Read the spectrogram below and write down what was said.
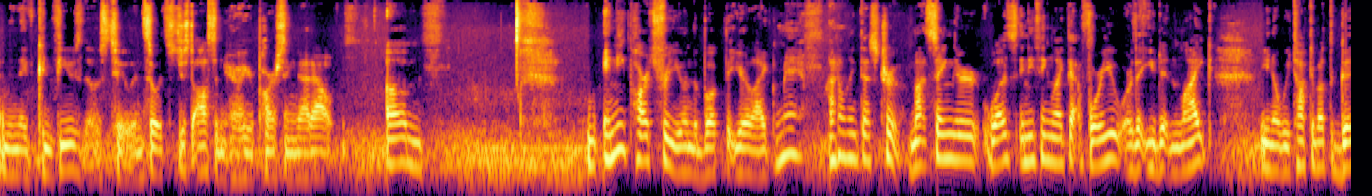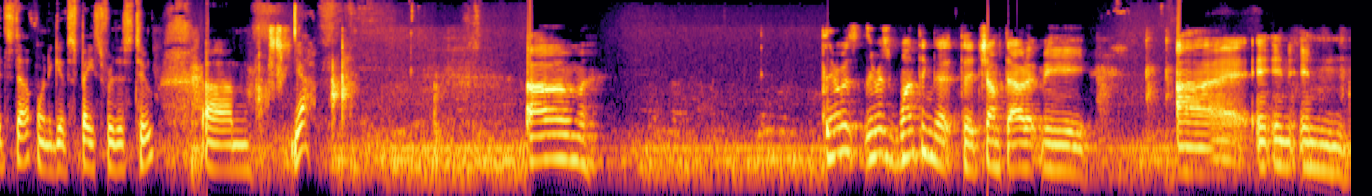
and then they've confused those two. And so it's just awesome to hear how you're parsing that out. Um, any parts for you in the book that you're like, meh, I don't think that's true. I'm not saying there was anything like that for you or that you didn't like. You know, we talked about the good stuff. Want to give space for this too. Um, yeah. Um, there was there was one thing that that jumped out at me uh, in in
